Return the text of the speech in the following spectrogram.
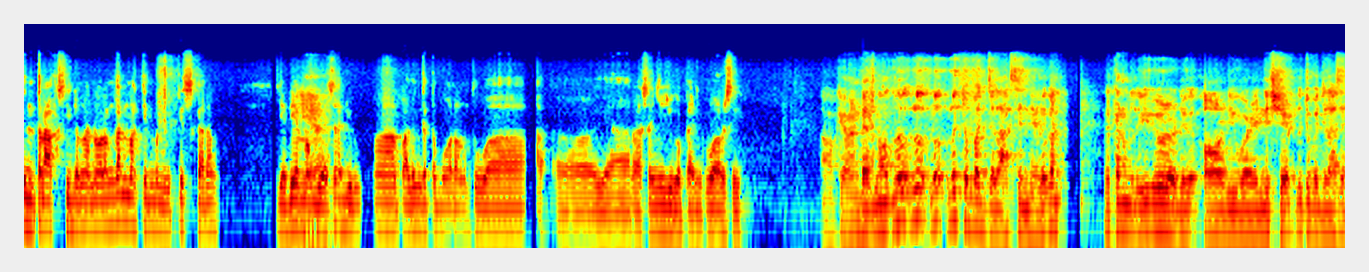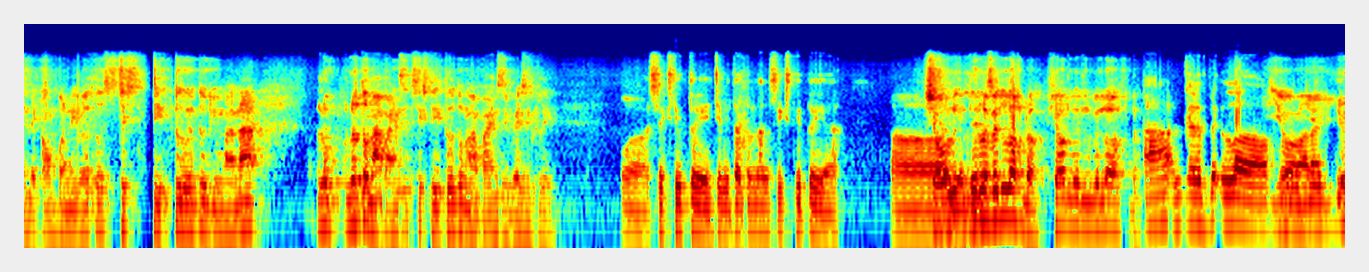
interaksi dengan orang kan makin menipis sekarang. Jadi emang yeah. biasa di rumah paling ketemu orang tua uh, ya rasanya juga pengen keluar sih. Oke, okay, on that note, lu, lu, lu, lu coba jelasin deh, lu kan lu kan you already, already wearing the shirt, lu coba jelasin deh, company lu tuh 62 itu gimana, lu, lu tuh ngapain sih, 62 tuh ngapain sih basically? Wah, 62 ya, cerita tentang 62 ya. Uh, show a ya, little bit love dong, show a little bit love dong. Ah, a little bit love. Yo, yo, yo,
